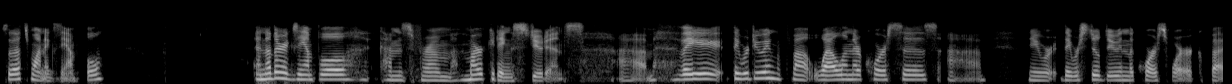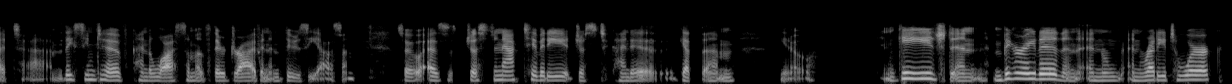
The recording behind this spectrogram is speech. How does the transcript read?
So that's one example. Another example comes from marketing students. Um, they they were doing well in their courses. Um, they were they were still doing the coursework, but um, they seem to have kind of lost some of their drive and enthusiasm. So as just an activity, just to kind of get them, you know, engaged and invigorated and, and, and ready to work,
